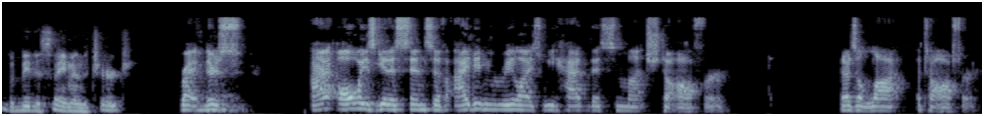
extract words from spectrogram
would be the same in the church. Right. There's I always get a sense of I didn't realize we had this much to offer. There's a lot to offer.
